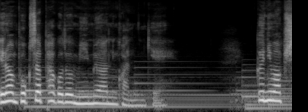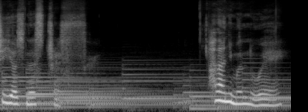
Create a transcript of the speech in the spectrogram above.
이런 복잡하고도 미묘한 관계, 끊임없이 이어지는 스트레스. 하나님은 왜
